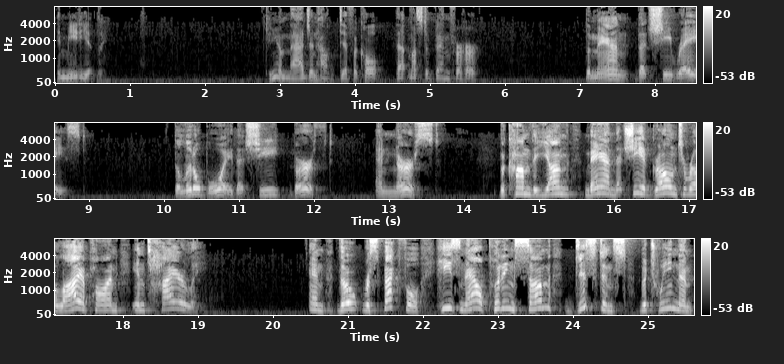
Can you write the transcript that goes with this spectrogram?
immediately. Can you imagine how difficult that must have been for her. The man that she raised, the little boy that she birthed and nursed, become the young man that she had grown to rely upon entirely. And though respectful, he's now putting some distance between them.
